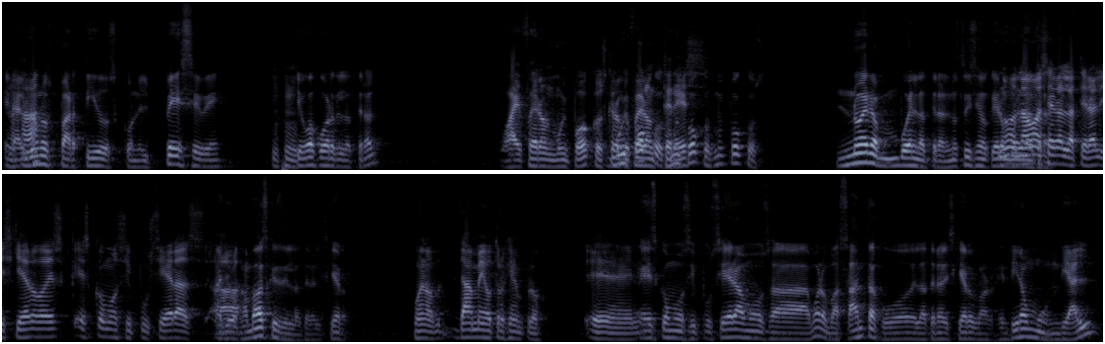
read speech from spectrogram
en Ajá. algunos partidos con el PSV, Ujú. llegó a jugar de lateral? Guay, fueron muy pocos, creo Muy que fueron pocos, tres. Muy pocos, muy pocos. No era un buen lateral, no estoy diciendo que era no, un buen nada más lateral. era lateral izquierdo, es, es como si pusieras A a... Johan Vázquez de lateral izquierdo. Bueno, dame otro ejemplo. Eh, Es como si pusiéramos a. Bueno, Basanta jugó de lateral izquierdo con Argentina un mundial,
